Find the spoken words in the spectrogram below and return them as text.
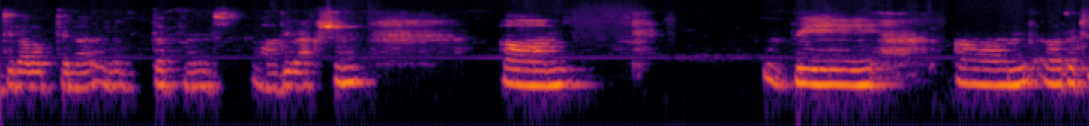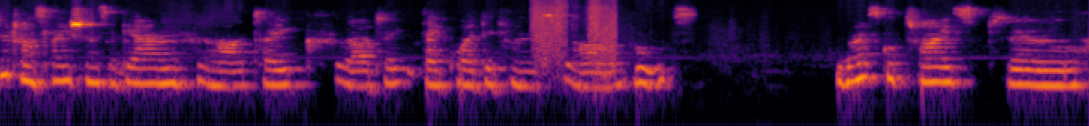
developed in a, in a different uh, direction. Um, the um, uh, the two translations again uh, take, uh, take, take quite different uh, routes. Ivănescu tries to,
